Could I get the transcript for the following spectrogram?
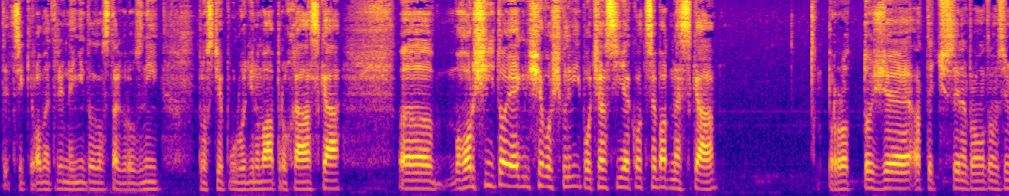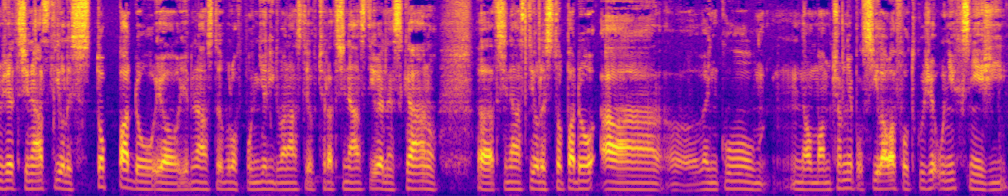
Ty tři kilometry není to zase tak hrozný, prostě půlhodinová procházka. Eh, horší to je, když je vošklivý počasí, jako třeba dneska, protože, a teď si nepamatuji, myslím, že je 13. listopadu, jo, 11. bylo v pondělí, 12. včera, 13. je dneska, ano, 13. listopadu a e, venku, no, mamča mě posílala fotku, že u nich sněží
